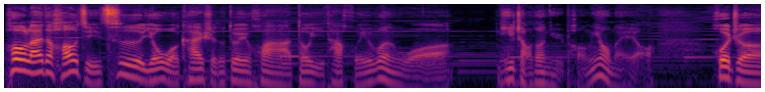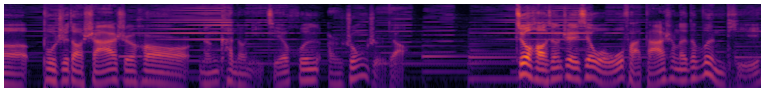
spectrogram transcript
后来的好几次由我开始的对话，都以他回问我：“你找到女朋友没有？”或者不知道啥时候能看到你结婚而终止掉。就好像这些我无法答上来的问题，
